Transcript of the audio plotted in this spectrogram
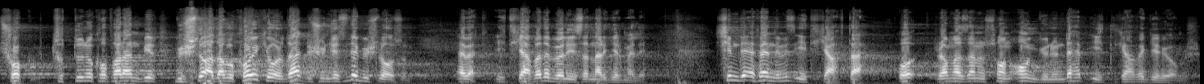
çok tuttuğunu koparan bir güçlü adamı koy ki orada düşüncesi de güçlü olsun. Evet, itikafa da böyle insanlar girmeli. Şimdi Efendimiz itikafta, o Ramazan'ın son 10 gününde hep itikafa giriyormuş.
